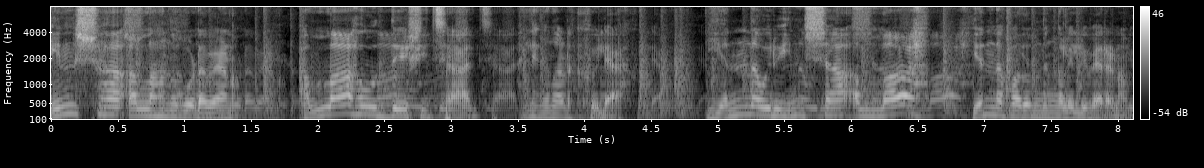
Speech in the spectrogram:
ഇൻഷാ അല്ലാഹ് കൂടെ വേണം. അള്ളാഹു ഉദ്ദേശിച്ചാൽ അല്ലെങ്കിൽ നടക്കൂല. എന്ന ഒരു ഇൻഷാ അല്ലാഹ് എന്ന പദം നിങ്ങളിൽ വരണം.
